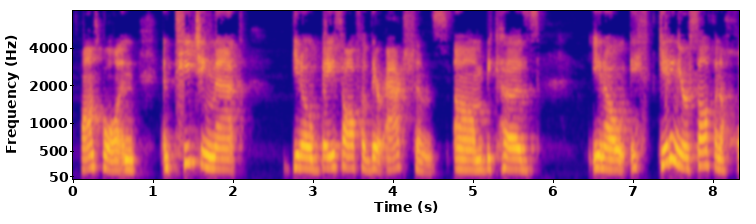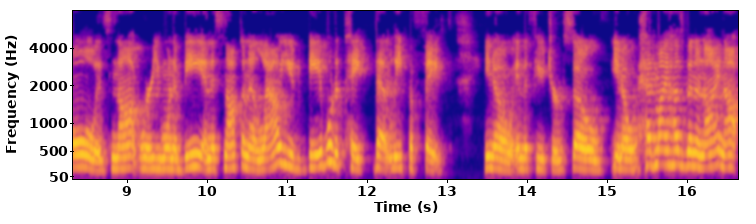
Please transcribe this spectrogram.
responsible and and teaching that, you know, based off of their actions. Um, because you know, getting yourself in a hole is not where you want to be, and it's not going to allow you to be able to take that leap of faith, you know, in the future. So, you know, had my husband and I not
